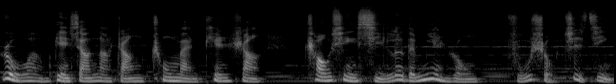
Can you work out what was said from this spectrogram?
若望便向那张充满天上超性喜乐的面容。俯首致敬，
